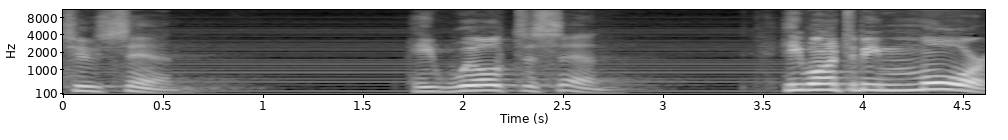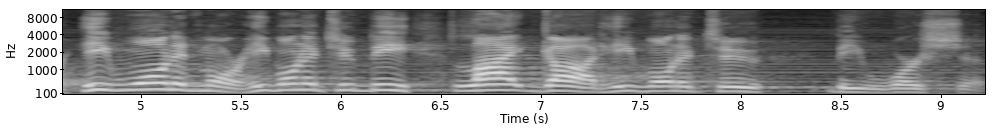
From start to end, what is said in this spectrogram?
to sin. He willed to sin. He wanted to be more. He wanted more. He wanted to be like God. He wanted to be worshiped.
